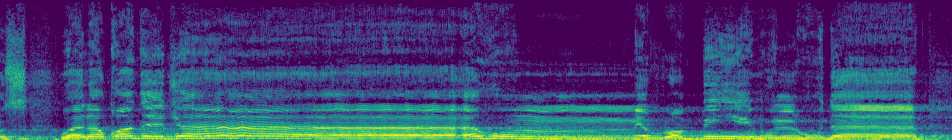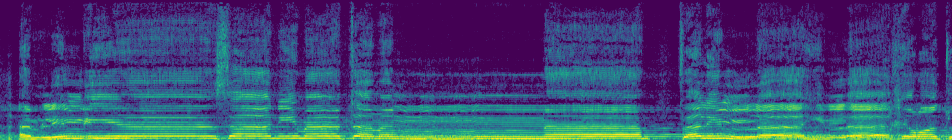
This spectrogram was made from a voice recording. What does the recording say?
الأنفس ولقد جاءهم من ربهم الهدى. أم للإنسان ما تمنى؟ فلله الآخرة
